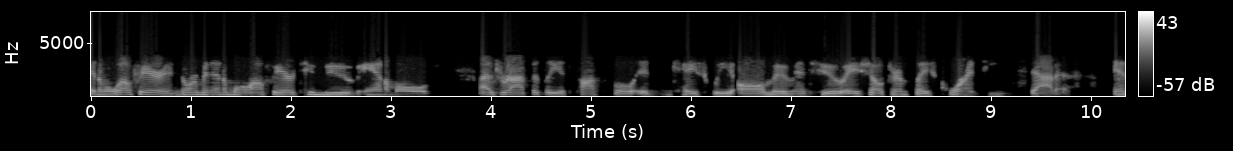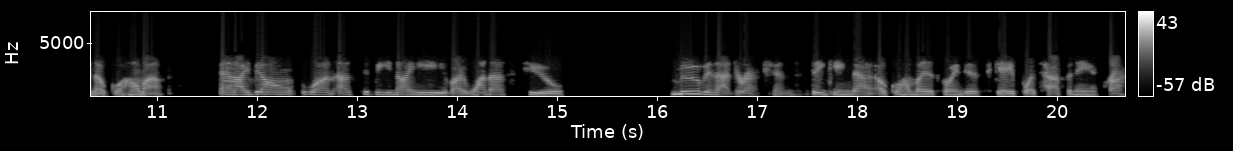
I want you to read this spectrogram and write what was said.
Animal Welfare and Norman Animal Welfare to move animals as rapidly as possible in case we all move into a shelter in place quarantine status in Oklahoma. And I don't want us to be naive. I want us to move in that direction, thinking that Oklahoma is going to escape what's happening across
